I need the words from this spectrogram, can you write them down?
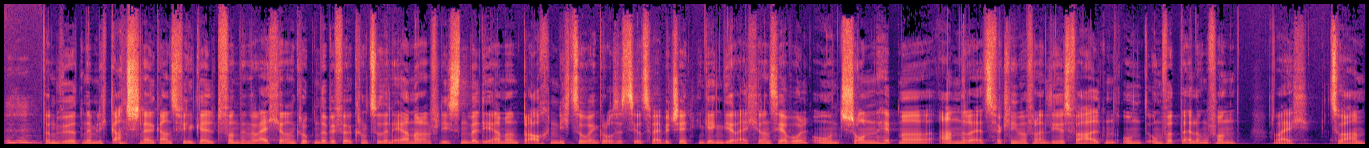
Dann würde nämlich ganz schnell ganz viel Geld von den reicheren Gruppen der Bevölkerung zu den Ärmeren fließen, weil die Ärmeren brauchen nicht so ein großes CO2-Budget, hingegen die Reicheren sehr wohl. Und schon hätte man Anreiz für klimafreundliches Verhalten und Umverteilung von reich zu arm.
